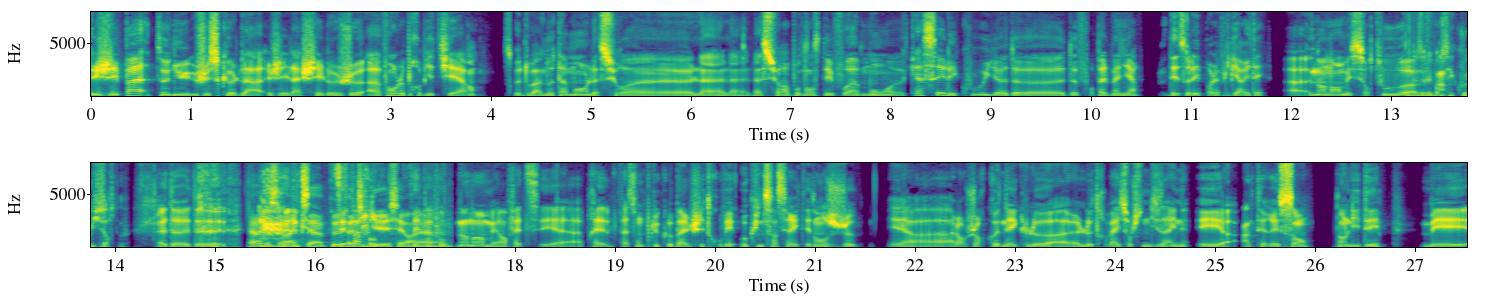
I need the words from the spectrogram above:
j'ai pas tenu jusque là, j'ai lâché le jeu avant le premier tiers parce que bah, notamment la, sur, euh, la, la- la surabondance des voix m'ont euh, cassé les couilles de, de fort belle manière. Désolé pour la vulgarité. Euh, non non mais surtout euh, Désolé pour ses couilles, surtout. euh, de, de- Ah, mais c'est vrai que c'est un peu fatigué, c'est vrai. c'est pas faux. Non, non, mais en fait, c'est après, de façon plus globale, j'ai trouvé aucune sincérité dans ce jeu. Et euh, alors, je reconnais que le, euh, le travail sur le sound design est intéressant dans l'idée, mais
